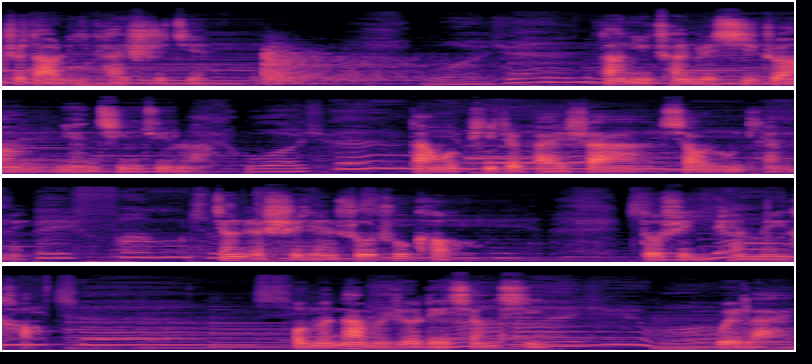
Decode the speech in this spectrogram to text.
直到离开世界。当你穿着西装年轻俊朗，当我披着白纱笑容甜美，将这誓言说出口，都是一片美好。我们那么热烈相信，未来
